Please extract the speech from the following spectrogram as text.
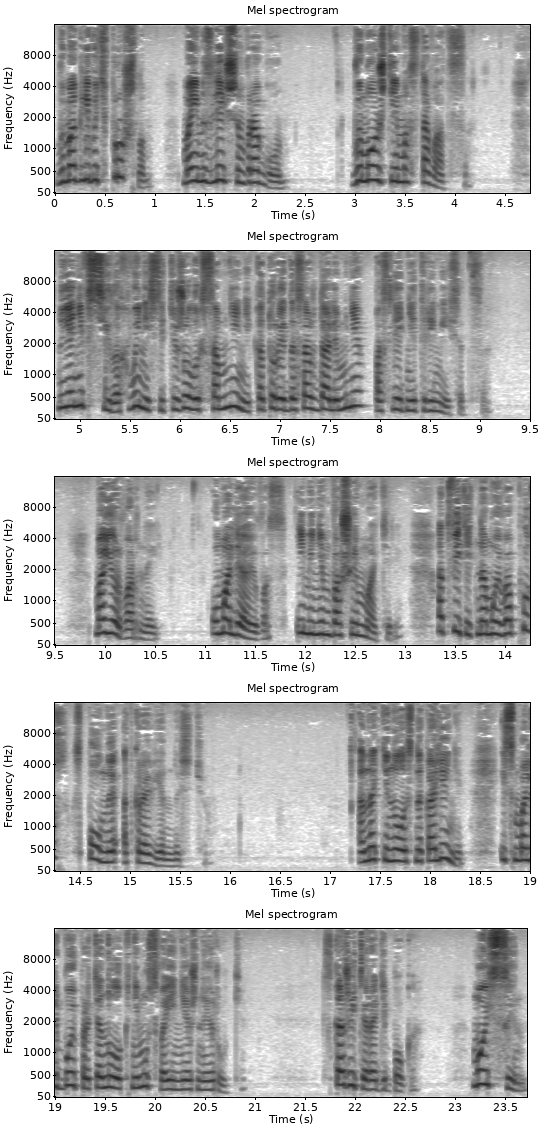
вы могли быть в прошлом моим злейшим врагом. Вы можете им оставаться. Но я не в силах вынести тяжелых сомнений, которые досаждали мне последние три месяца. Майор Варней, умоляю вас именем вашей матери ответить на мой вопрос с полной откровенностью. Она кинулась на колени и с мольбой протянула к нему свои нежные руки. «Скажите, ради Бога, мой сын,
